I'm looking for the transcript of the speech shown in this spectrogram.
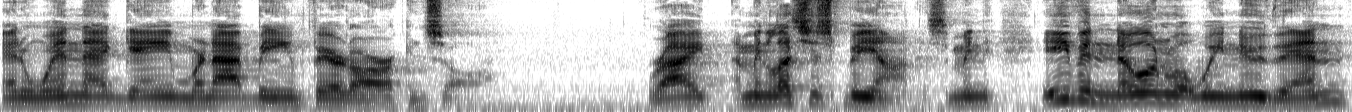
and win that game were not being fair to Arkansas. Right? I mean, let's just be honest. I mean, even knowing what we knew then,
